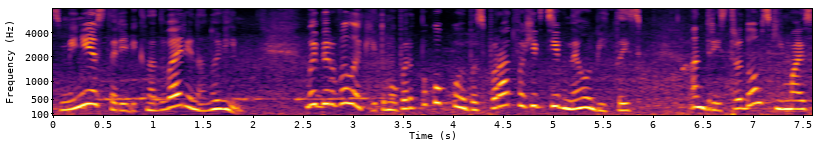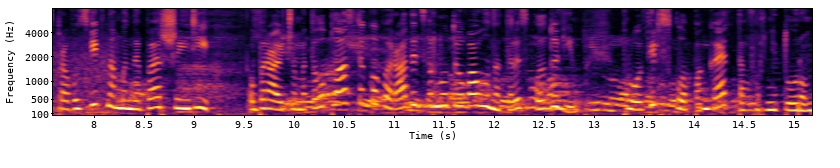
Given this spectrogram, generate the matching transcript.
Змінює старі вікна двері на нові. Вибір великий, тому перед покупкою без порад фахівців не обійтись. Андрій Страдомський має справу з вікнами не перший рік. Обираючи металопластикове, радить звернути увагу на три складові: профіль, склопакет та фурнітуру.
